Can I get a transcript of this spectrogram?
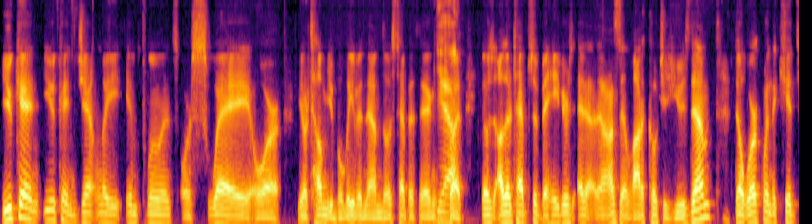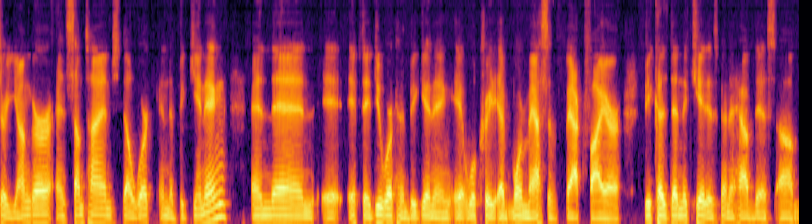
you can you can gently influence or sway or you know tell them you believe in them those type of things yeah. but those other types of behaviors and, and, honestly a lot of coaches use them they'll work when the kids are younger and sometimes they'll work in the beginning and then it, if they do work in the beginning it will create a more massive backfire because then the kid is going to have this um,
